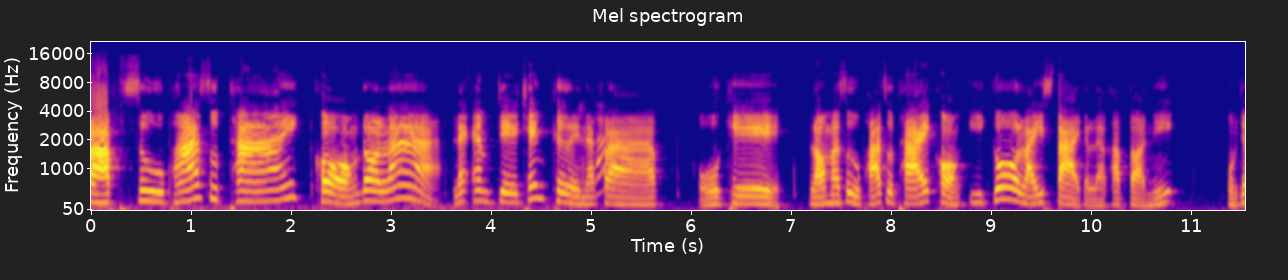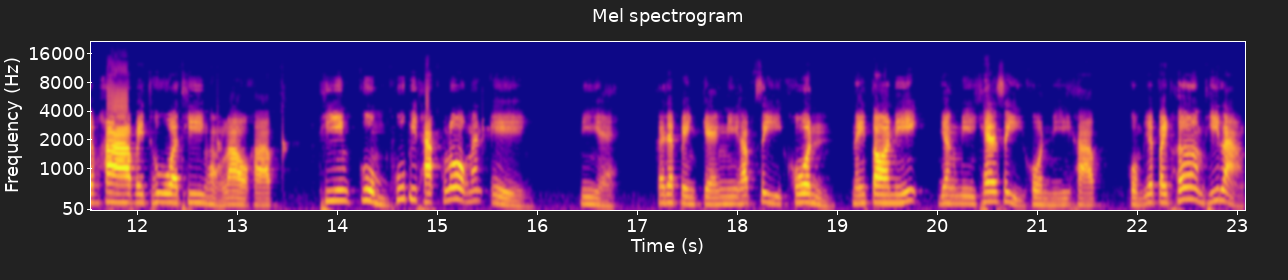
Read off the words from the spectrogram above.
กลับสู่พาร์ทสุดท้ายของดอลล่าและ MJ เช่นเคยนะครับ โอเค เรามาสู่พาร์ทสุดท้ายของ Ego Lifestyle กันแล้วครับตอนนี้ ผมจะพาไปทัวร์ทีมของเราครับ ทีมกลุ่มผู้พิทักษ์โลกนั่นเอง นี่ไง ก็จะเป็นแก๊งนี้ครับ 4 คน ในตอนนี้ยังมีแค่ 4 คนนี้ครับ ผมจะไปเพิ่มที่หลัง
